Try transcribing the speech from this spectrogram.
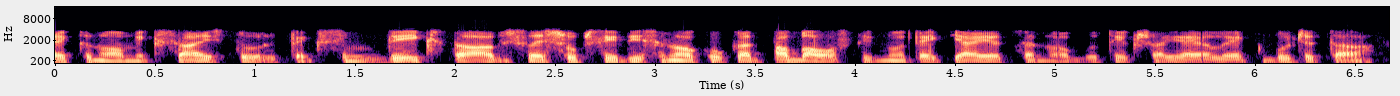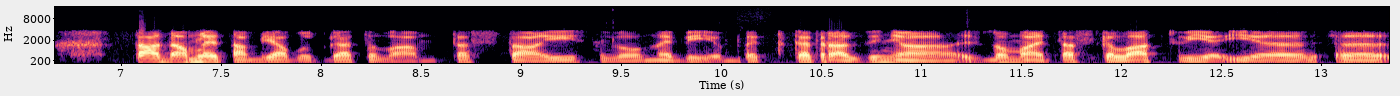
ekonomikas aizturi, teiksim, dīkstāvis vai subsīdijas nav kaut kāda pabalsti, noteikti jāieceno būt iekšā jāieliek budžetā. Tādām lietām jābūt gatavām. Tas tā īsti vēl nebija, bet katrā ziņā es domāju tas, ka Latvija ja, uh,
